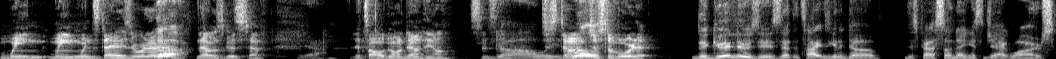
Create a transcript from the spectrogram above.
wing wing Wednesdays or whatever. Yeah. that was good stuff. Yeah. It's all going downhill since then. Just don't Well- just avoid it. The good news is that the Titans get a dub this past Sunday against the Jaguars.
